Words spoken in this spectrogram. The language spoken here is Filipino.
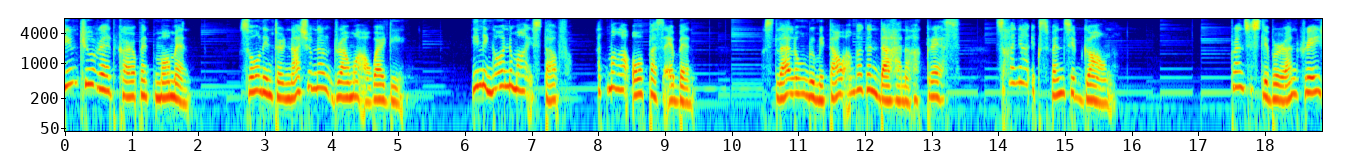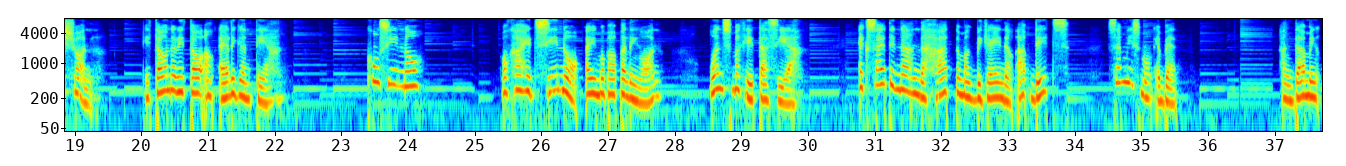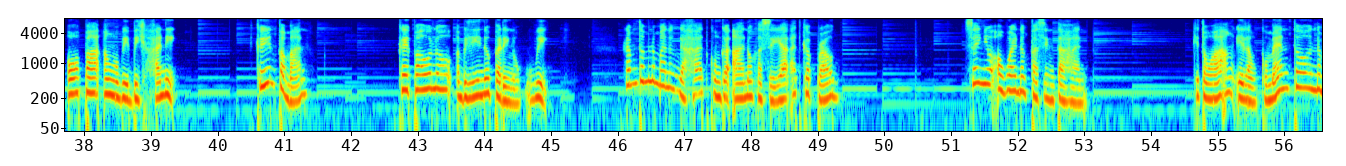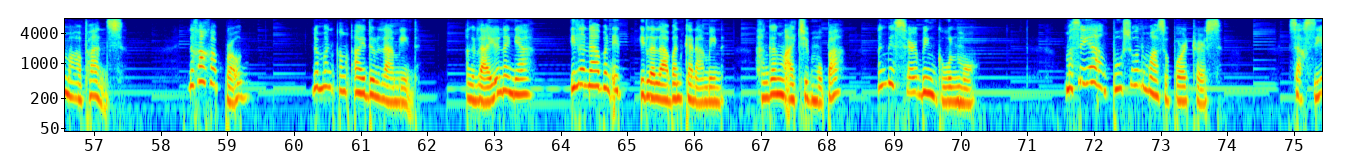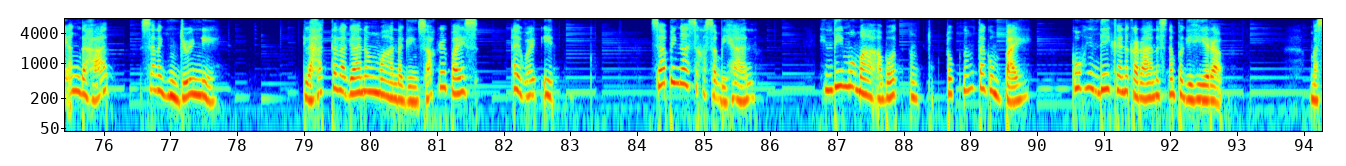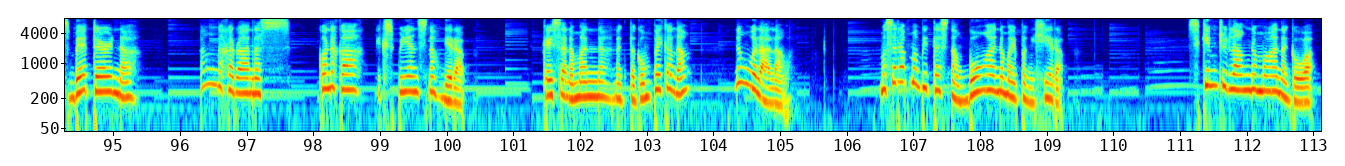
Kim Chu Red Carpet Moment Seoul International Drama Awardee Hiningon ng mga staff at mga opa sa event. Mas lalong lumitaw ang kagandahan ng aktres sa kanyang expensive gown. Francis Liberan Creation Itaw na ritaw ang elegantiya. Kung sino o kahit sino ay mapapalingon once makita siya. Excited na ang lahat na magbigay ng updates sa mismong event. Ang daming opa ang mabibighani. Kayun pa man, kay Paolo Abilino pa rin uwi. Ramdam naman ng lahat kung gaano kasaya at ka-proud sa inyo award ng pasintahan. Kito nga ang ilang komento ng mga fans. Nakaka-proud naman ang idol namin. Ang layo na niya, ilalaban it ilalaban ka namin hanggang ma-achieve mo pa ang deserving goal mo. Masaya ang puso ng mga supporters. Saksi ang lahat sa naging journey. Lahat talaga ng mga naging sacrifice ay worth it. Sabi nga sa kasabihan, hindi mo maaabot ang tuktok ng tagumpay kung hindi ka nakaranas ng paghihirap. Mas better na ang nakaranas o naka-experience ng hirap kaysa naman na nagtagumpay ka lang nang wala lang. Masarap mabitas ng bunga na may panghihirap. Si Kim Chu lang ng mga nagawa.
